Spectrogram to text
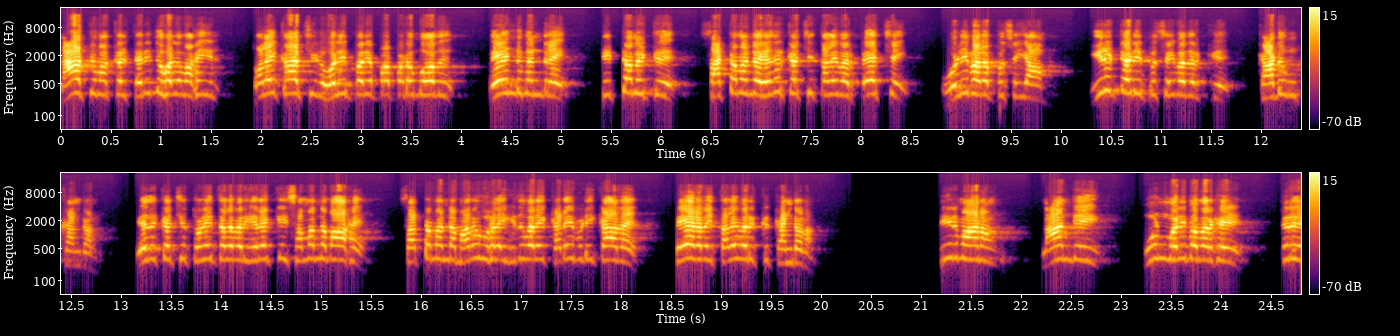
நாட்டு மக்கள் தெரிந்து கொள்ளும் வகையில் தொலைக்காட்சியில் ஒளிபரப்பப்படும் போது வேண்டுமென்றே திட்டமிட்டு சட்டமன்ற எதிர்க்கட்சி தலைவர் பேச்சை ஒளிபரப்பு செய்யாமல் இருட்டடிப்பு செய்வதற்கு கடும் கண்டனம். எதிர்க்கட்சி துணைத் தலைவர் இறக்கை சம்பந்தமாக சட்டமன்ற மரபுகளை இதுவரை கடைபிடிக்காத பேரவை தலைவருக்கு கண்டனம். தீர்மானம் நான்கை முன்மொழிபவர்கள் திரு.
